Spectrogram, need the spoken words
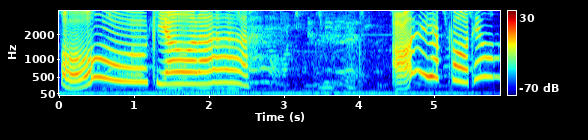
오, 귀여워라. 아, 예뻐. 태호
